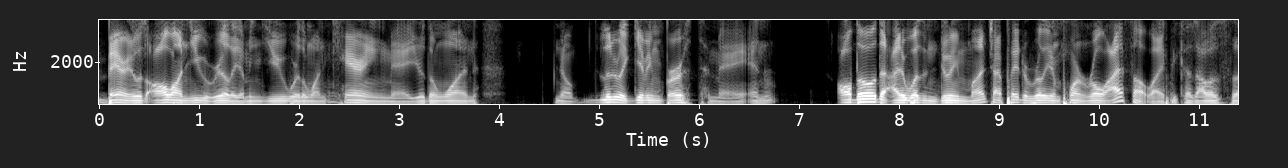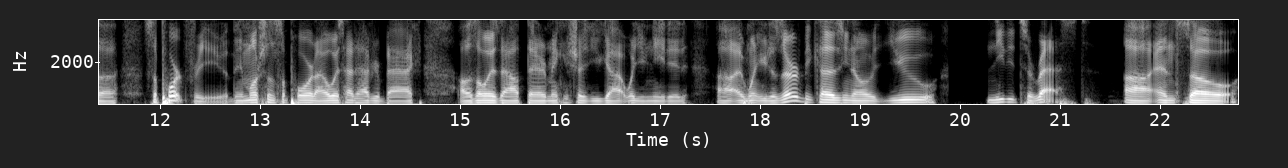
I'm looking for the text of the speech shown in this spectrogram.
Barry, it was all on you, really. I mean, you were the one carrying May. You're the one, you know, literally giving birth to May. And although that I wasn't doing much, I played a really important role. I felt like because I was the support for you, the emotional support. I always had to have your back. I was always out there making sure you got what you needed uh, and what you deserved because you know you needed to rest. Uh, and so,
